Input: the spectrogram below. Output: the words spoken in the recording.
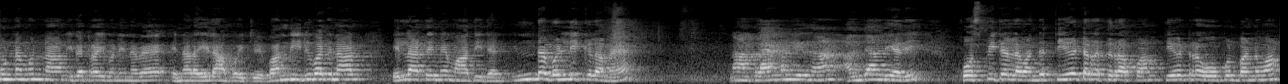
முன்னமும் நான் இதை ட்ரை பண்ணினவ என்னால் இயலாம் போயிட்டு வந்து இருபது நாள் எல்லாத்தையுமே மாற்றிட்டேன் இந்த வெள்ளிக்கிழமை நான் பிளான் பண்ணியிருந்தேன் அஞ்சாம் தேதி. ஹாஸ்பிட்டலில் வந்து தியேட்டரை திறப்பான் தியேட்டரை ஓப்பன் பண்ணுவான்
